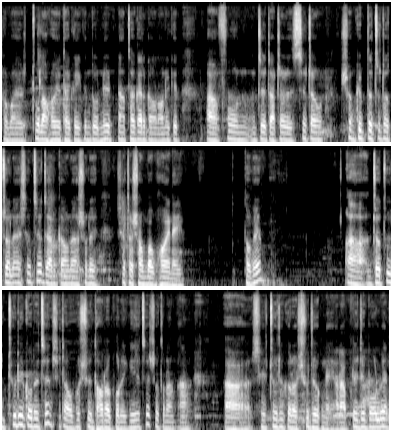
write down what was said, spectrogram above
সময় তোলা হয়ে থাকে, কিন্তু নেট না থাকার কারণে অনেকের ফোন যে ডাটা সেটাও সংক্ষিপ্ত চলে চলে এসেছে, যার কারণে আসলে সেটা সম্ভব হয় নাই। তবে যত চুরি করেছেন সেটা অবশ্যই ধরা পড়ে গিয়েছে, সুতরাং সে চুরি করার সুযোগ নেই। আর আপনি যে বলবেন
